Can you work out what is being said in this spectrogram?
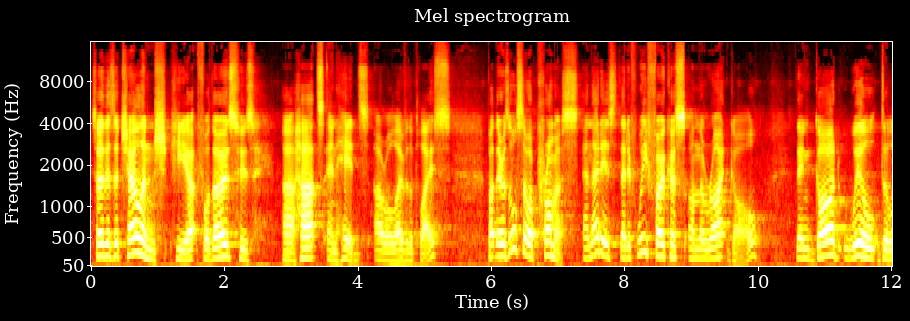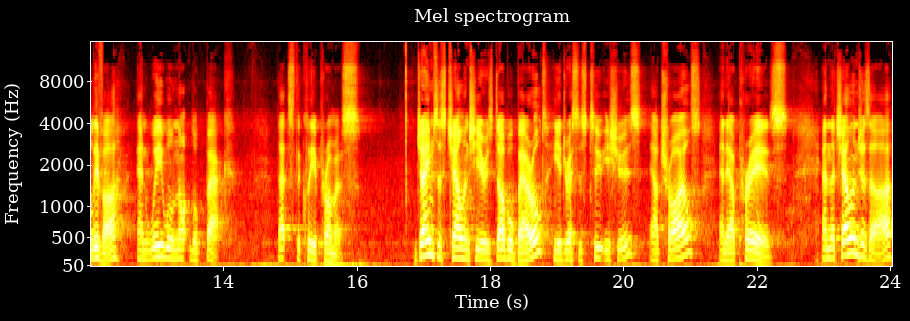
So there's a challenge here for those whose uh, hearts and heads are all over the place but there is also a promise, and that is that if we focus on the right goal, then God will deliver and we will not look back. That's the clear promise. James's challenge here is double barreled. He addresses two issues our trials and our prayers. And the challenges are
